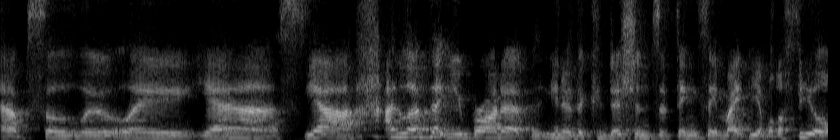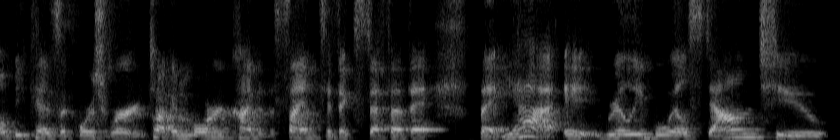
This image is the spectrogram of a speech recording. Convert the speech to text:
absolutely yes yeah i love that you brought up you know the conditions of things they might be able to feel because of course we're talking more kind of the scientific stuff of it but yeah it really boils down to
